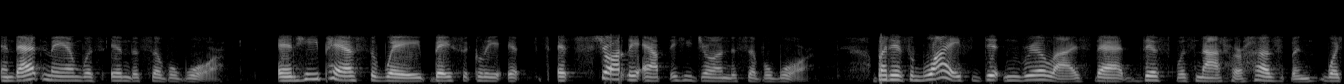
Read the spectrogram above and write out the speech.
and that man was in the Civil War and he passed away basically it, it, shortly after he joined the Civil War. But his wife didn't realize that this was not her husband. What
